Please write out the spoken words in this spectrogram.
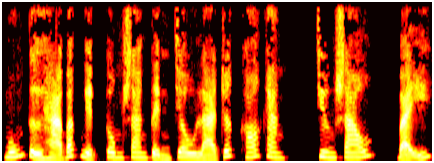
muốn từ Hà Bắc nghịch công sang tịnh châu là rất khó khăn. Chương 6, 7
